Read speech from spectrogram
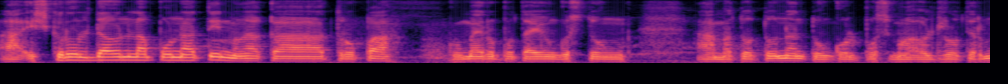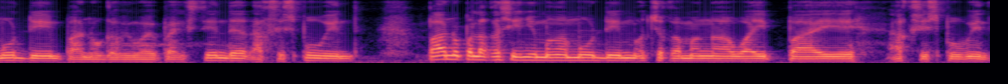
Ah, scroll down lang po natin mga katropa. Kung mayroon po tayong gustong ah, matutunan tungkol po sa mga old router modem, paano gawin wifi extender, access point, paano palakasin yung mga modem at saka mga wifi access point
